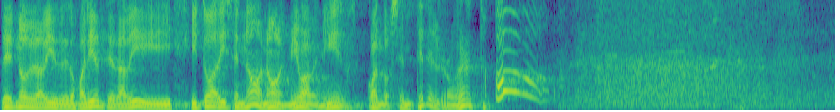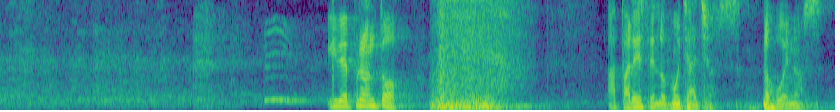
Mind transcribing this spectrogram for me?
De- no de David, de los valientes de David. Y, y todas dicen, no, no, el mío va a venir. Cuando se entere el Roberto. ¡Oh! Y de pronto aparecen los muchachos, los buenos.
